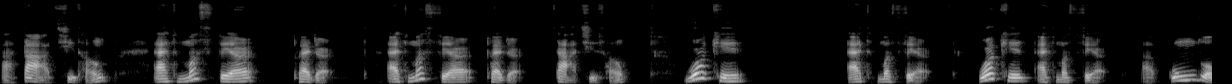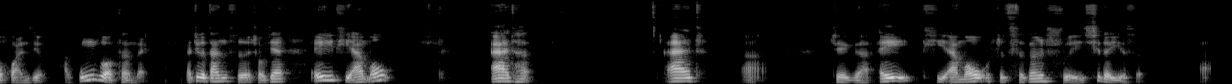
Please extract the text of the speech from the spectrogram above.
啊，大气层。atmosphere pressure, atmosphere pressure 大气层，working Atmosphere, working atmosphere 啊，工作环境啊，工作氛围啊，这个单词首先 atmo at at 啊，这个 atmo 是词根水汽的意思啊，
